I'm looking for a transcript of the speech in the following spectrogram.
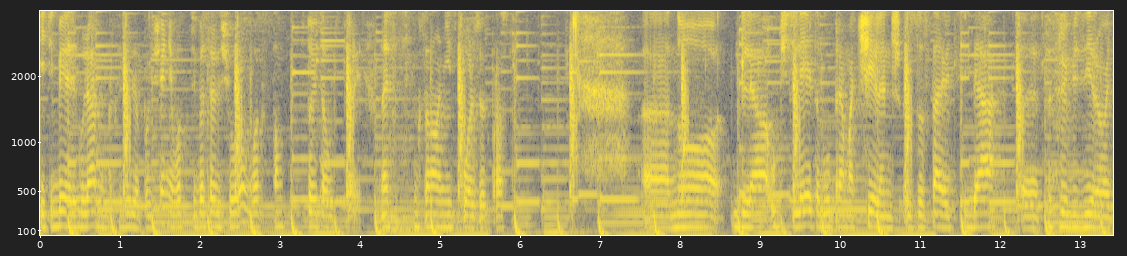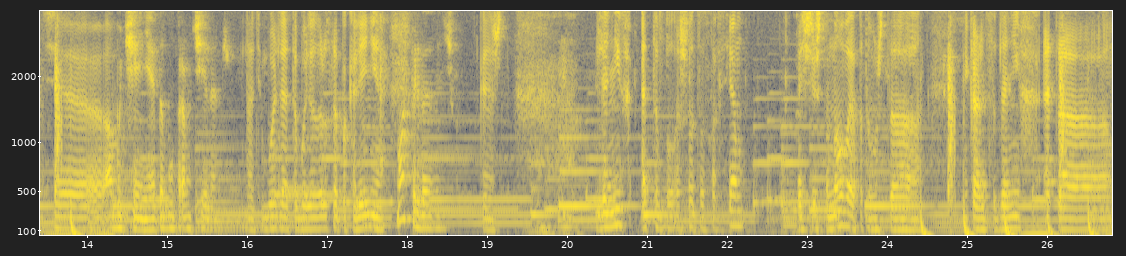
и тебе регулярно приходили оповещения, вот у тебя следующий урок вот в, том, в той-то аудитории. Но этот функционал не используют просто. Э, Но для учителей это был прямо челлендж заставить себя цифровизировать обучение. Это был прям челлендж. Да, тем более это более взрослое поколение. Можешь передать водичку? конечно. Для них это было что-то совсем почти что новое, потому что, мне кажется, для них это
